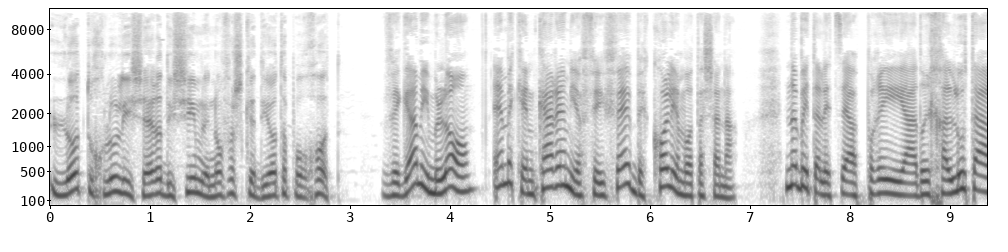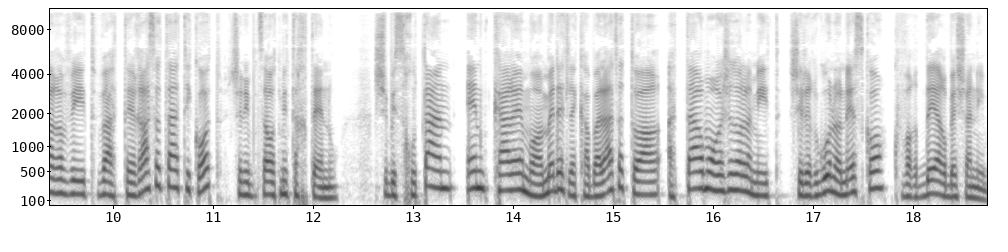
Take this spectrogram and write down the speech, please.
לא תוכלו להישאר אדישים לנוף השקדיות הפורחות. וגם אם לא, עמק עין כרם יפהפה בכל ימות השנה. נביט על עצי הפרי, האדריכלות הערבית והטרסות העתיקות שנמצאות מתחתנו. שבזכותן עין כרם מועמדת לקבלת התואר אתר מורשת עולמית של ארגון אונסקו כבר די הרבה שנים.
